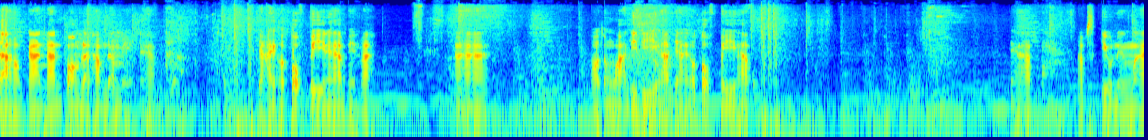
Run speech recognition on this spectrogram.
ด้านของการดันป้อมและทำดาเมจนะครับ อยากให้เขาตบฟรีนะครับเห็นปะ อ่าขอจังหวะดีๆครับ อยากให้เขาตบฟรีครับนะครับ อัพสกิลหนึ่งมา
